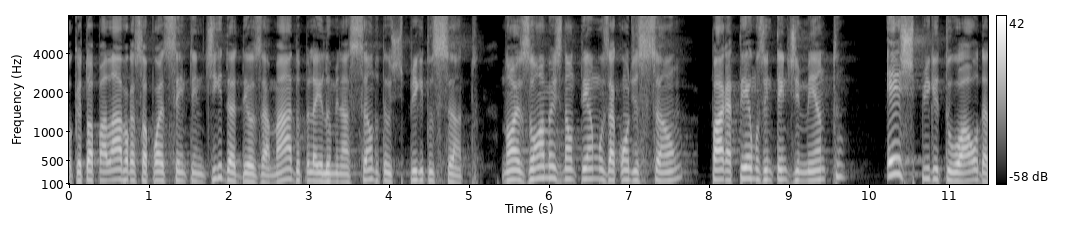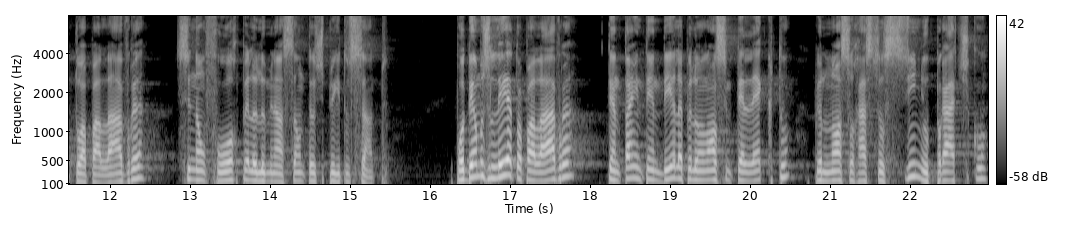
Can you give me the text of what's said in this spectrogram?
porque tua palavra só pode ser entendida, Deus amado, pela iluminação do teu Espírito Santo. Nós, homens, não temos a condição para termos entendimento espiritual da tua palavra, se não for pela iluminação do teu Espírito Santo. Podemos ler a tua palavra, tentar entendê-la pelo nosso intelecto, pelo nosso raciocínio prático,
